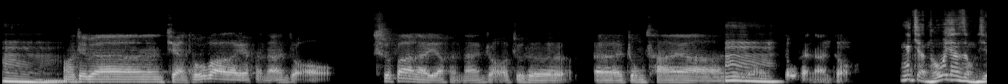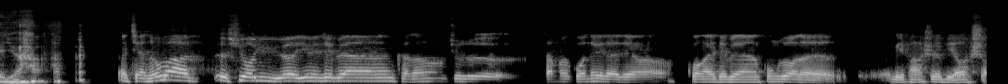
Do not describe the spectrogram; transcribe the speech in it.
嗯。然后这边剪头发的也很难找，吃饭的也很难找，就是。呃，中餐呀，这种都很难找。那剪头发现在怎么解决啊？呃，剪头发需要预约，因为这边可能就是咱们国内的这个过来这边工作的理发师比较少，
